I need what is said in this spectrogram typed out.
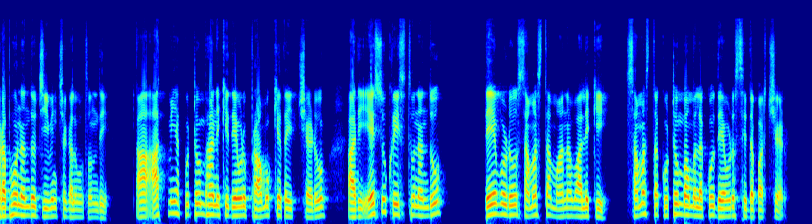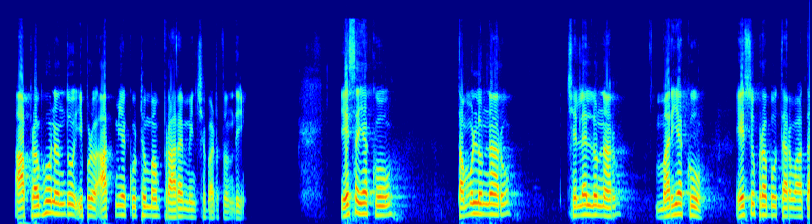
ప్రభునందు జీవించగలుగుతుంది. ఆ ఆత్మీయ కుటుంబానికి దేవుడు ప్రాముఖ్యత ఇచ్చాడు. అది యేసుక్రీస్తునందు దేవుడు సమస్త మానవాళికి సమస్త కుటుంబములకు దేవుడు సిద్ధపరిచాడు. ఆ ప్రభువునందు ఇప్పుడు ఆత్మీయ కుటుంబం ప్రారంభించబడుతుంది. ఏసయ్యకు తమ్ముళ్ళున్నారు చెల్లెళ్ళున్నారు మరియకు యేసు ప్రభు తర్వాత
